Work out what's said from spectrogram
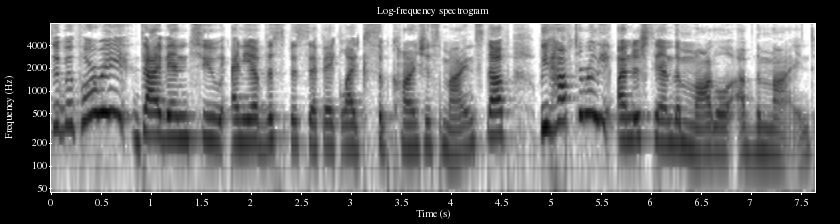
So before we dive into any of the specific like subconscious mind stuff, we have to really understand the model of the mind.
